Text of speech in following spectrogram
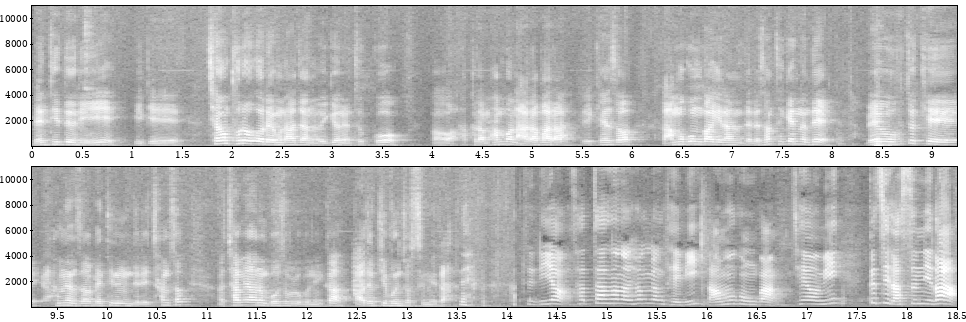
멘티들이 이게 체험 프로그램을 하자는 의견을 듣고 어, 그럼 한번 알아봐라 이렇게 해서 나무 공방이라는 데를 선택했는데 매우 흡족해 하면서 멘티님들이 참석 어, 참여하는 모습을 보니까 아주 기분 좋습니다. 드디어 4차 산업혁명 대비 나무 공방 체험이 끝이 났습니다.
